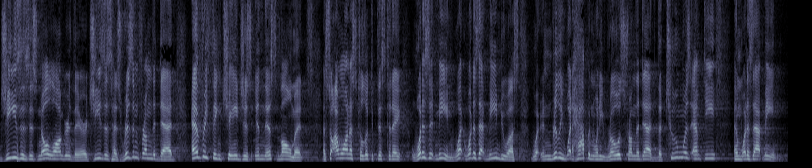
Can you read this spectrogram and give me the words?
Jesus is no longer there. Jesus has risen from the dead. Everything changes in this moment. And so I want us to look at this today. What does it mean? What, what does that mean to us? What, and really, what happened when he rose from the dead? The tomb was empty, and what does that mean?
